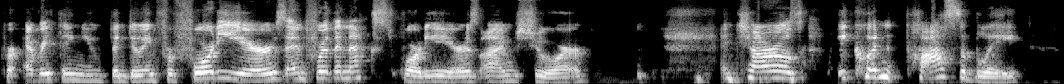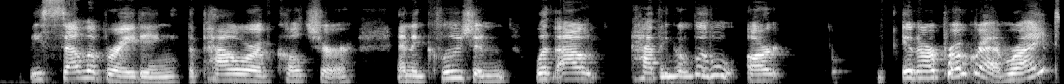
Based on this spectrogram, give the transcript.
for everything you've been doing for 40 years and for the next 40 years, I'm sure. And Charles, we couldn't possibly be celebrating the power of culture and inclusion without having a little art in our program, right?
